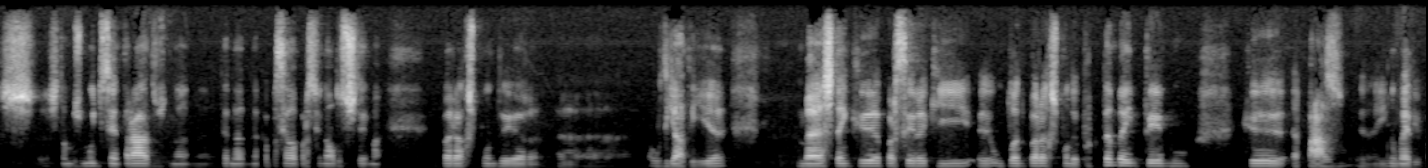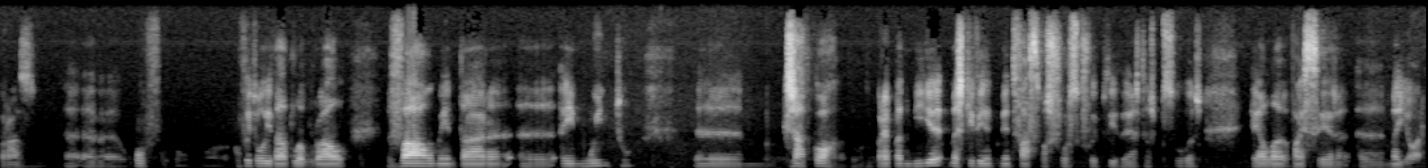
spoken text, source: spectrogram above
estamos muito centrados na, na, na, capacidade operacional do sistema para responder uh, ao dia a dia, mas tem que aparecer aqui uh, um plano para responder, porque também temo que a prazo uh, e no médio prazo a, conflitualidade laboral vá aumentar em muito, que já decorre do pré-pandemia, mas que evidentemente, face ao esforço que foi pedido a estas pessoas, ela vai ser maior.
